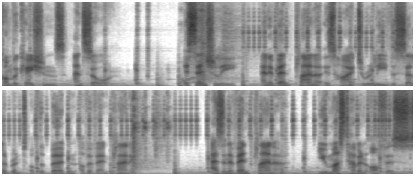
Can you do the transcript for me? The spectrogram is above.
convocations, and so on. Essentially, an event planner is hired to relieve the celebrant of the burden of event planning. As an event planner, you must have an office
